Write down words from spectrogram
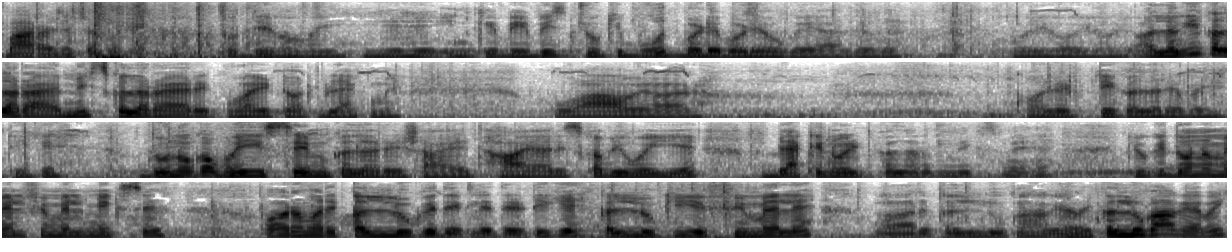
बाहर आ जा चल। तो देखो भाई, ये है इनके बेबीज़ जो कि बहुत बड़े बड़े हो गए यार, देखो। हो हो अलग ही कलर आया मिक्स कलर आया एक वाइट और ब्लैक में। वाह यार। क्वालिटी कलर है भाई, ठीक है? दोनों का वही सेम कलर है शायद। हाँ यार, इसका भी वही है। Black and white colour mix में है, क्योंकि दोनों मेल फीमेल मिक्स है। और हमारे कल्लू के देख लेते हैं, ठीक है? कल्लू की ये फीमेल है और कल्लू कहाँ गया भाई? कल्लू कहाँ गया भाई?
